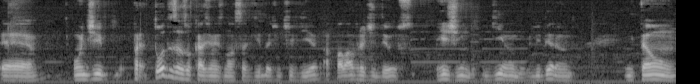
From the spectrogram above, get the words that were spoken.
É, onde para todas as ocasiões da nossa vida a gente via a palavra de Deus regindo, guiando, liderando. Então,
